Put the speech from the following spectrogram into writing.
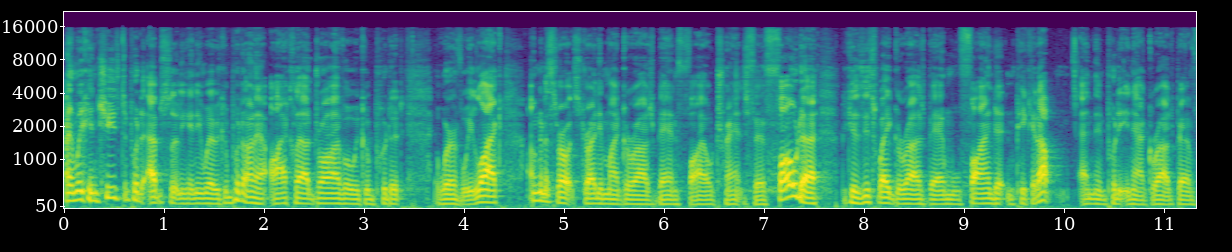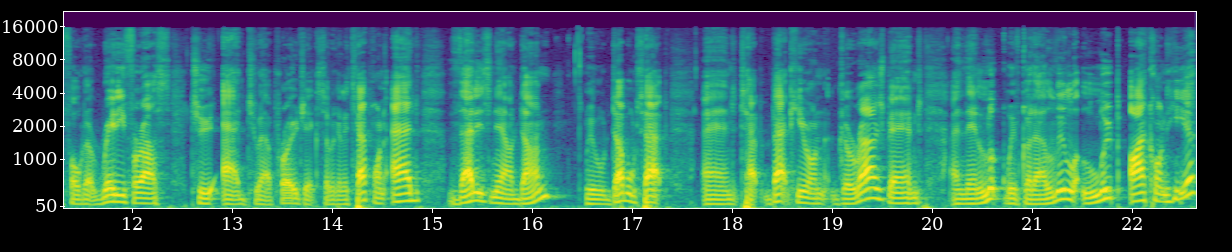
And we can choose to put it absolutely anywhere. We can put it on our iCloud drive or we can put it wherever we like. I'm going to throw it straight in my GarageBand file transfer folder because this way GarageBand will find it and pick it up and then put it in our GarageBand folder ready for us to add to our project. So we're going to tap on Add. That is now done. We will double tap and tap back here on GarageBand. And then look we've got our little loop icon here.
